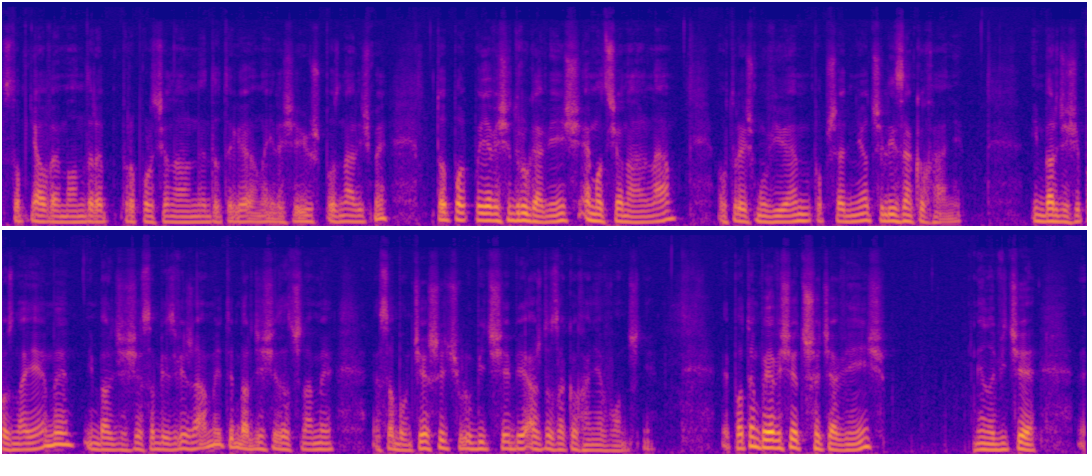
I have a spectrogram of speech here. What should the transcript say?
stopniowe, mądre, proporcjonalne do tego, na ile się już poznaliśmy, to po, pojawia się druga więź emocjonalna, o której już mówiłem poprzednio, czyli zakochanie. Im bardziej się poznajemy, im bardziej się sobie zwierzamy, tym bardziej się zaczynamy sobą cieszyć, lubić siebie, aż do zakochania włącznie. Potem pojawia się trzecia więź, mianowicie e,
